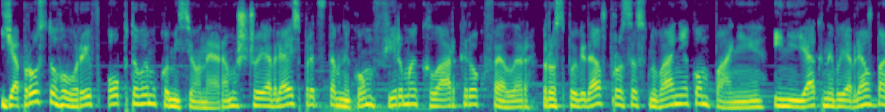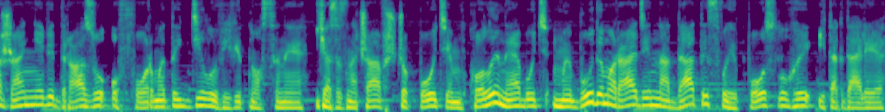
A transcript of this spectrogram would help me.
Я просто говорив оптовим комісіонерам, що являюсь представником фірми Кларк Рокфеллер, розповідав про заснування компанії і ніяк не виявляв бажання відразу оформити ділові відносини. Я зазначав, що потім, коли-небудь, ми будемо раді надати свої послуги і так далі.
